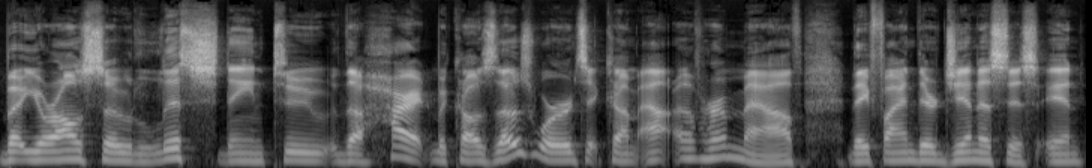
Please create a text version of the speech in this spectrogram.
but you're also listening to the heart because those words that come out of her mouth, they find their genesis in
